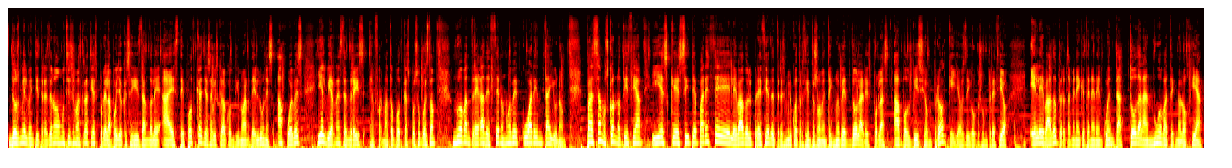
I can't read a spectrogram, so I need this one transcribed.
2023. De nuevo, muchísimas gracias por el apoyo que seguís dándole a este podcast. Ya sabéis que va a continuar de lunes a jueves y el viernes tendréis en formato podcast, por supuesto, nueva entrega de 0941. Pasamos con noticia y es que si te parece elevado el precio de 3.499 dólares por las Apple Vision Pro, que ya os digo que es un precio elevado, pero también hay que tener en cuenta toda la nueva tecnología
